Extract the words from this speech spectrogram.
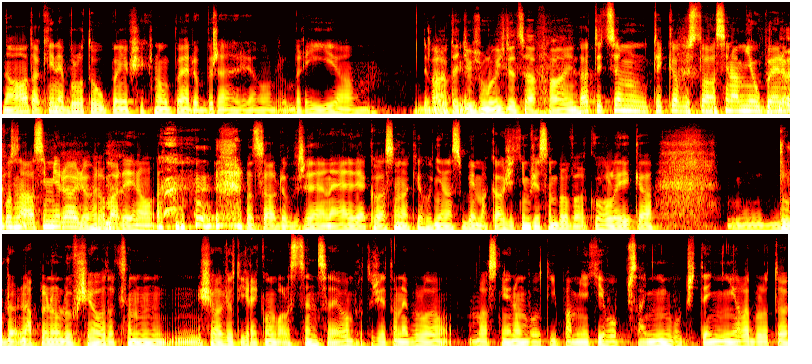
No, taky nebylo to úplně všechno úplně dobře, že jo, dobrý a dva Ale roky- teď už mluvíš docela fajn. a teď jsem, teďka vy jsi to asi na mě úplně nepoznal, asi mě dali dohromady, no. Docela dobře, ne, jako já jsem taky hodně na sobě makal, že tím, že jsem byl workoholik a jdu do- naplno do všeho, tak jsem šel do té rekonvalescence, jo, protože to nebylo vlastně jenom o té paměti, o psaní, o čtení, ale bylo to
